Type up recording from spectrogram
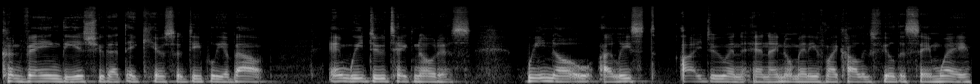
conveying the issue that they care so deeply about. And we do take notice. We know, at least I do, and, and I know many of my colleagues feel the same way,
